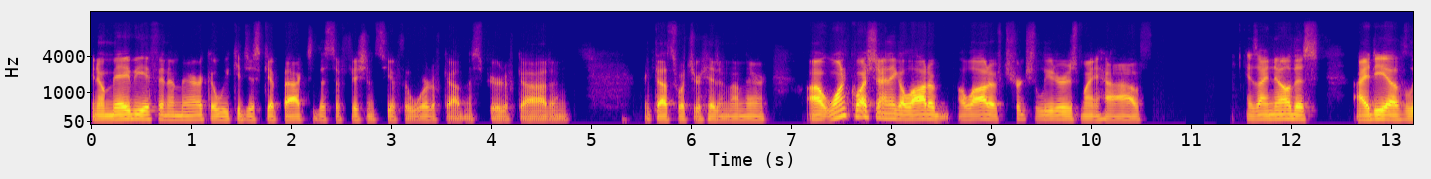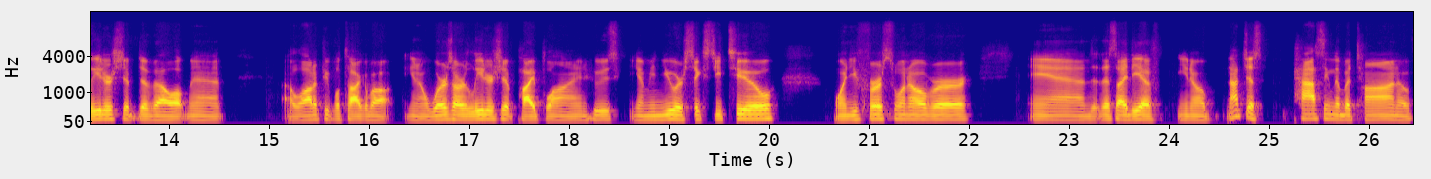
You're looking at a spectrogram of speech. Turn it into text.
You know, maybe if in America we could just get back to the sufficiency of the Word of God and the Spirit of God, and I think that's what you're hitting on there. Uh, one question I think a lot of a lot of church leaders might have is I know this idea of leadership development a lot of people talk about you know where's our leadership pipeline? Who's i mean you were 62 when you first went over. And this idea of you know not just passing the baton of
